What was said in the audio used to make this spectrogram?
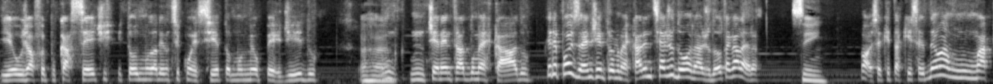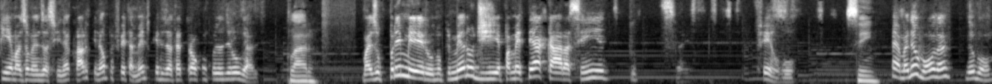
E eu já fui pro cacete. E todo mundo ali não se conhecia, todo mundo meio perdido. Aham. Não, não tinha nem entrado no mercado. E depois a gente entrou no mercado e a gente se ajudou, né? Ajudou outra galera. Sim. Ó, isso aqui tá aqui, isso aqui deu uma- um mapinha mais ou menos assim, né? Claro que não perfeitamente, porque eles até trocam coisas de lugares. Claro. Mas o primeiro, no primeiro dia, pra meter a cara assim, putz, ferrou. Sim. É, mas deu bom, né? Deu bom,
